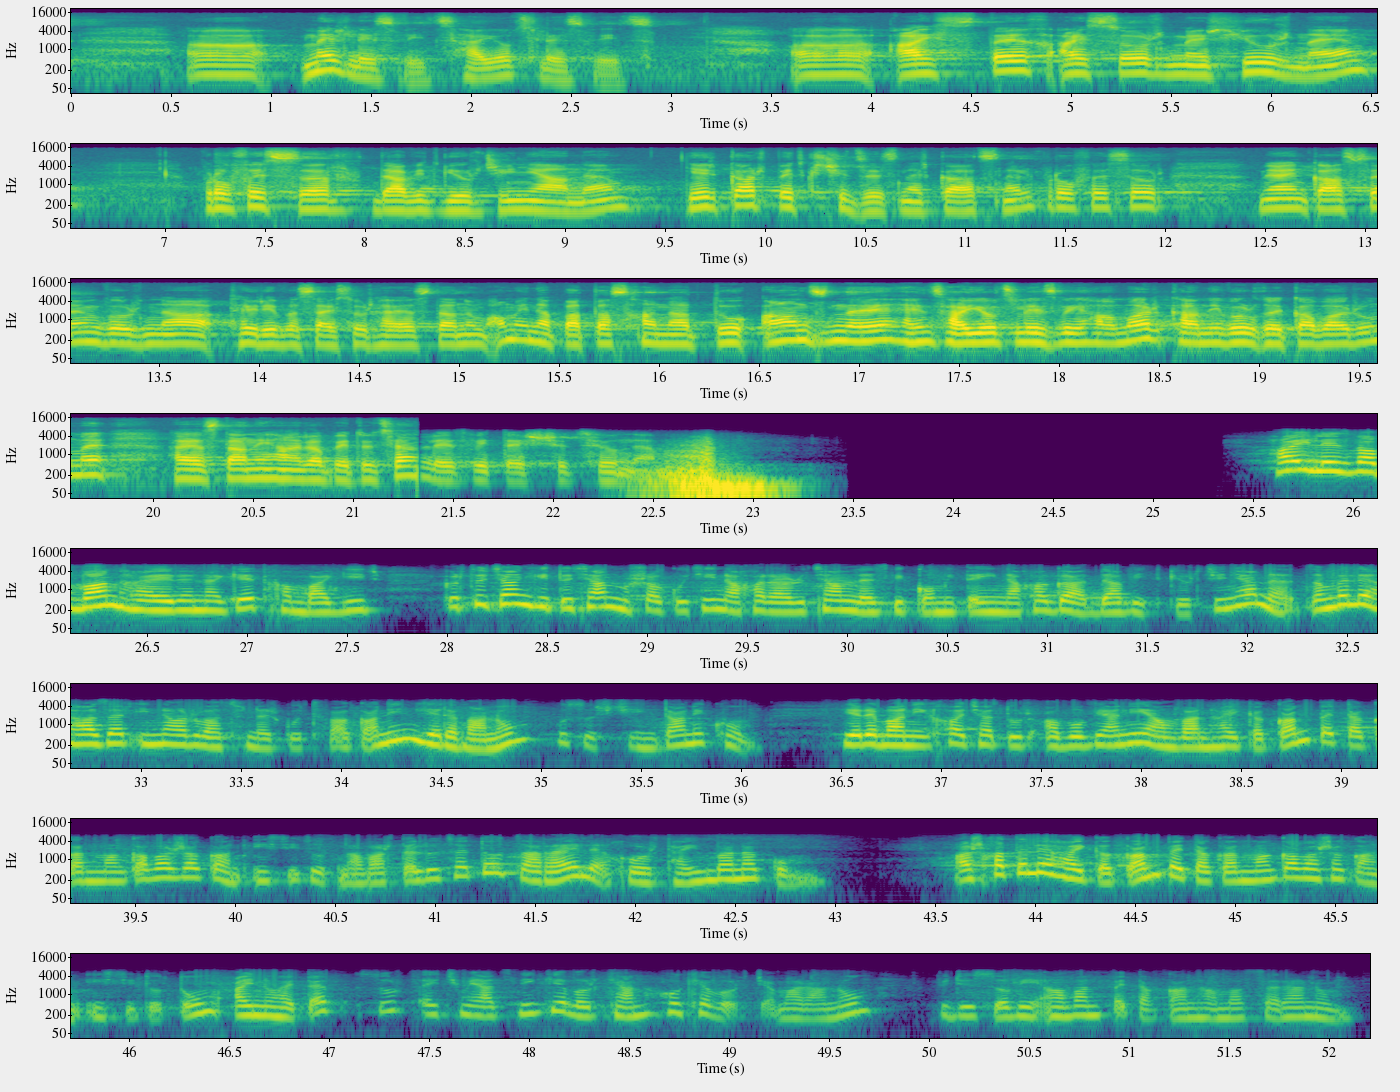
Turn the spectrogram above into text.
մեր լեզվից, հայոց լեզվից։ Այստեղ այսօր մեր հյուրն է պրոֆեսոր Դավիթ Գյուրջինյանը։ Երկար պետք չի ձեզ ներկայացնել, պրոֆեսոր, Միայն կասեմ, որ նա թերևս այսօր Հայաստանում ամենապատասխանատու անձն է հենց հայոց լեզվի համար, քանի որ ղեկավարում է Հայաստանի Հանրապետության լեզվի տեսչությունը։ Հայ լեզվաբան հայերենագետ խմբագիր Կրթության, գիտության, մշակույթի նախարարության լեզվի կոմիտեի նախագահ Դավիթ Գյուրջինյանը ծնվել է 1962 թվականին Երևանում ուսուցչի ընտանիքում։ Երևանի Խաչատուր Աբովյանի անվան հայկական պետական մանկավարժական ինստիտուտն ավարտելուց հետո ծառայել է խորհրդային բանակում։ Աշխատել է հայկական պետական մանկավարժական ինստիտուտում, այնուհետև Սուրբ Էջմիածնի Գևորգյան հոգևոր ճեմարանում, Բյուդիսովի անվան պետական համալսարանում։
